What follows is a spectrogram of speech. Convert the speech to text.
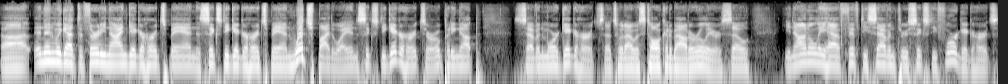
Uh, and then we got the 39 gigahertz band, the 60 gigahertz band, which, by the way, in 60 gigahertz are opening up seven more gigahertz. That's what I was talking about earlier. So you not only have 57 through 64 gigahertz,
